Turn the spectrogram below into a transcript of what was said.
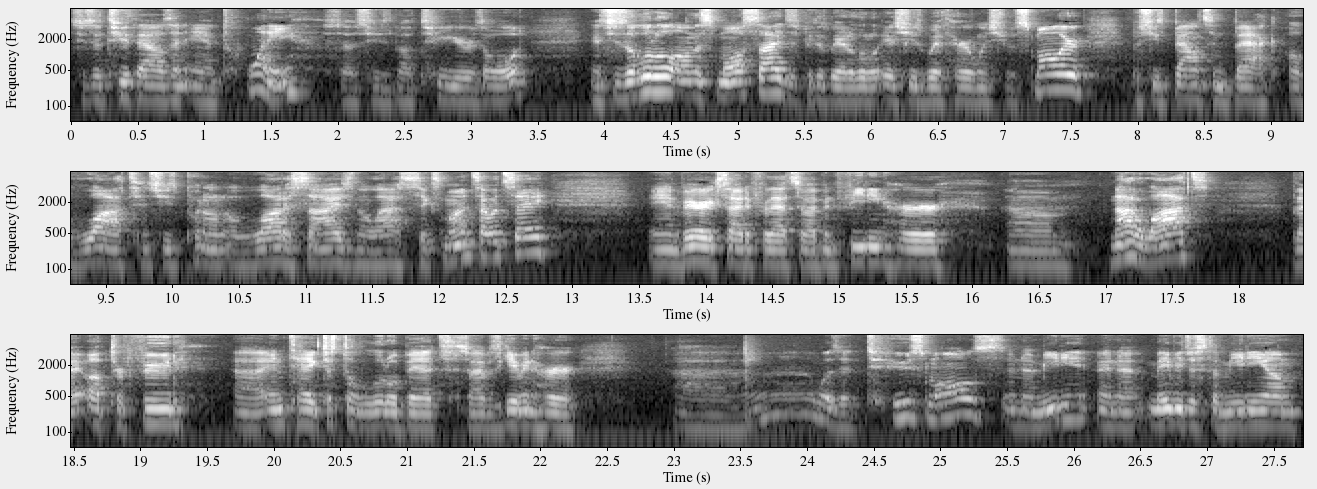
She's a 2020, so she's about two years old. And she's a little on the small side just because we had a little issues with her when she was smaller, but she's bouncing back a lot and she's put on a lot of size in the last six months, I would say. And very excited for that. So I've been feeding her um, not a lot, but I upped her food uh, intake just a little bit. So I was giving her, uh, was it two smalls and a medium, and a, maybe just a medium,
